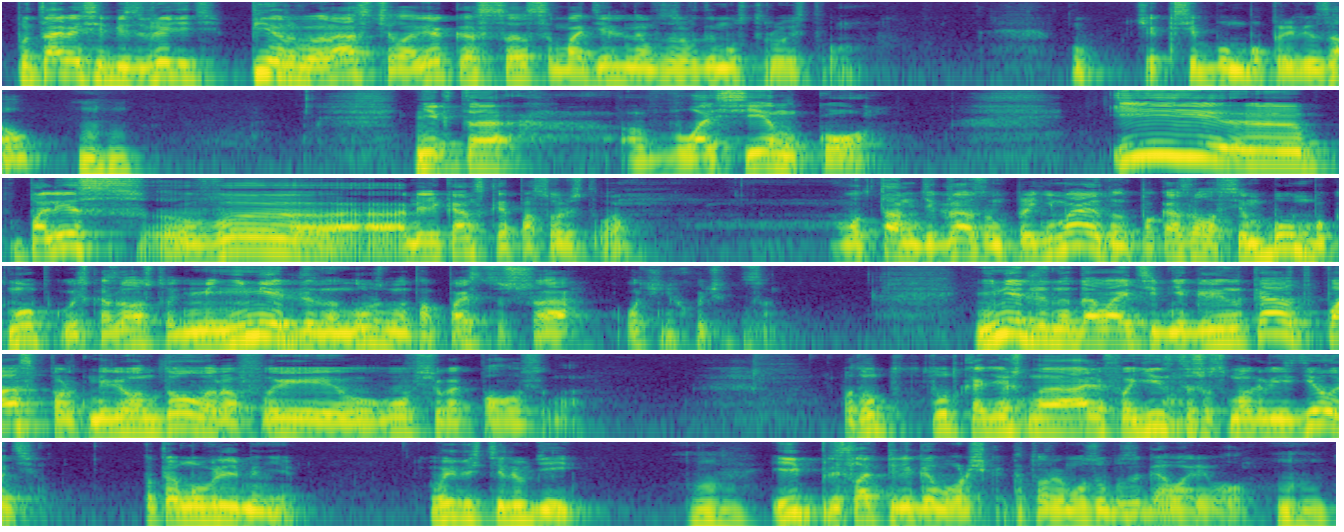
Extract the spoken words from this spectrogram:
пытались обезвредить первый раз человека с самодельным взрывным устройством. Ну, человек себе бомбу привязал. Угу. Некто Власенко и э, полез в американское посольство. Вот там, где граждан принимают, он показал всем бомбу, кнопку и сказал, что немедленно нужно попасть в США. Очень хочется. Немедленно давайте мне грин-карт, паспорт, миллион долларов и во все как положено. Вот тут, тут, конечно, Альфа единственное, что смогли сделать по тому времени, вывести людей угу. и прислать переговорщика, который ему зубы заговаривал. Угу.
